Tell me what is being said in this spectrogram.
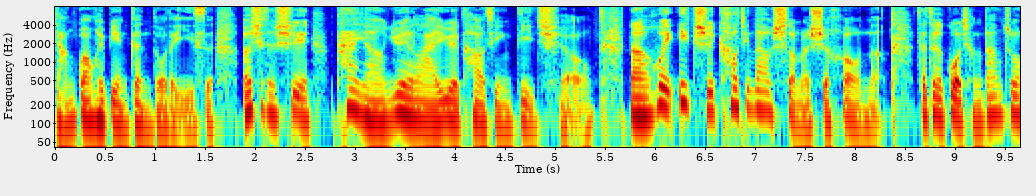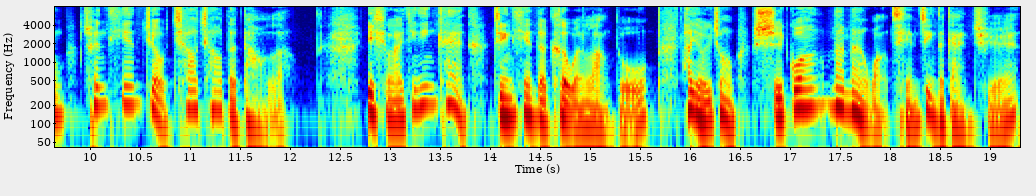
阳光会变更多的意思，而指的是太阳越来越靠近地球。那会一直靠近到什么时候呢？在这个过程当中，春天就悄悄的到了。一起来听听看今天的课文朗读，它有一种时光慢慢往前进的感觉。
